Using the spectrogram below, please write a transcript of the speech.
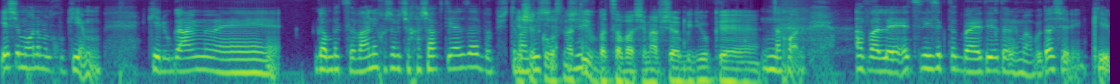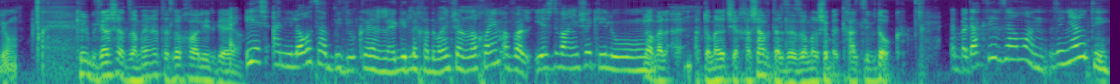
יש המון המון חוקים, כאילו גם, אה, גם בצבא אני חושבת שחשבתי על זה, ופשוט יש את קורס נתיב בצבא שמאפשר בדיוק אה, נכון, אבל אה, אצלי זה קצת בעייתי יותר עם העבודה שלי, כאילו. כאילו בגלל שאת זמרת את לא יכולה להתגייר. יש, אני לא רוצה בדיוק להגיד לך דברים שהם לא נכונים, אבל יש דברים שכאילו... לא אבל את אומרת שחשבת על זה זה אומר שהתחלת לבדוק. בדקתי על זה המון, זה עניין אותי.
